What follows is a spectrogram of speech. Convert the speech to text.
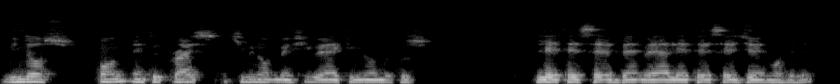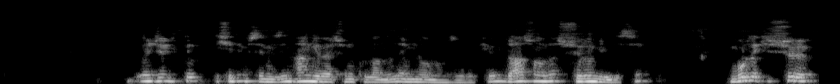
Windows 10 Enterprise 2015 veya 2019, LTSB veya LTSC modeli. Öncelikle işletim sistemimizin hangi versiyonu kullandığını emin olmamız gerekiyor. Daha sonra sürüm bilgisi. Buradaki sürüm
